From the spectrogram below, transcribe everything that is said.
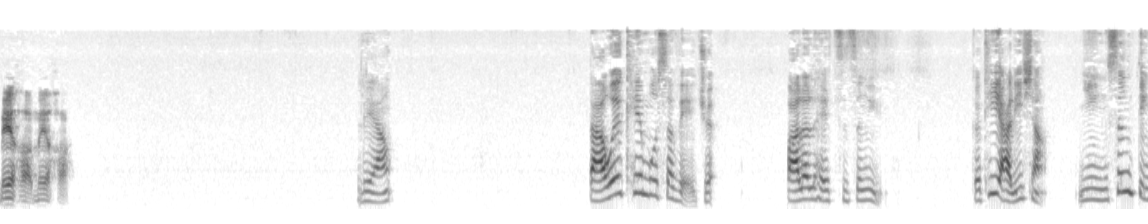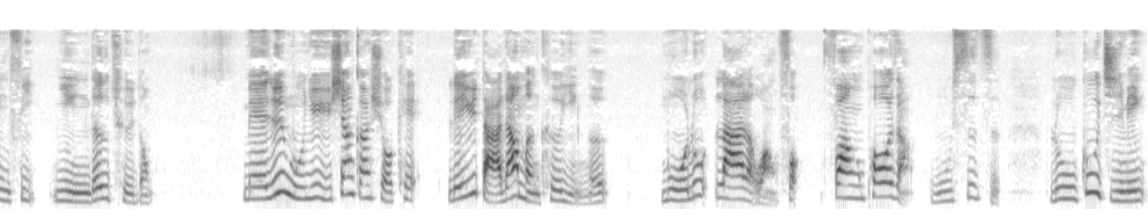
蛮好，蛮好。两，大会开幕式饭局摆了辣海至尊园。搿天夜里向，人声鼎沸，人头攒动。美团母女与香港小开立于大堂门口迎候，马路拉了横幅，放炮仗，舞狮子，锣鼓齐鸣，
